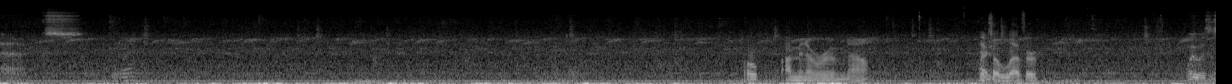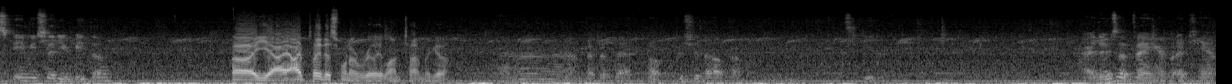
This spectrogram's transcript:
axe. Did I? Oh, I'm in a room now. With a lever. Wait, was this game you said you beat though? Uh, yeah, I, I played this one a really long time ago. Ah, bet, bet, bet. Oh, appreciate the help, bro. Alright, there's a thing here, but I can't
